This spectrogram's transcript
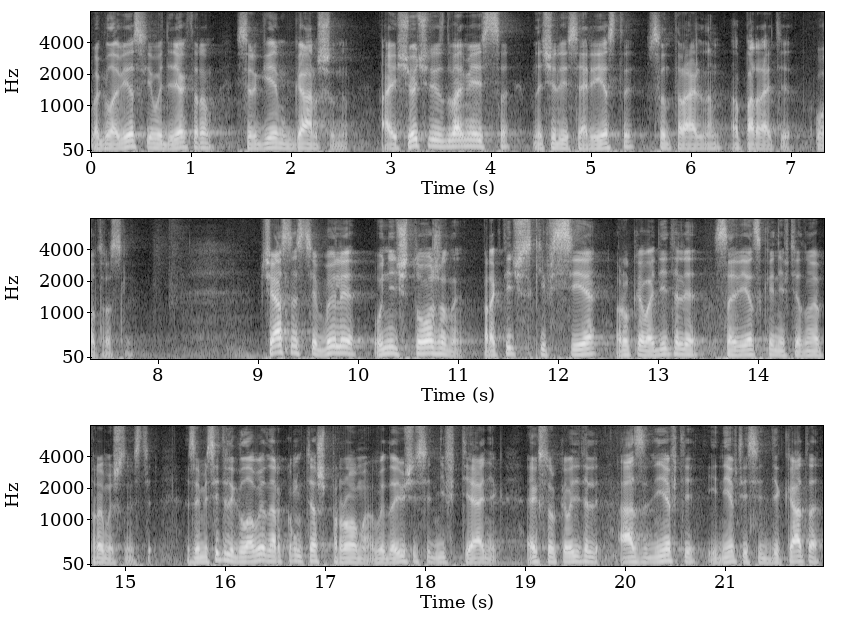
во главе с его директором Сергеем Ганшиным. А еще через два месяца начались аресты в центральном аппарате отрасли. В частности, были уничтожены практически все руководители советской нефтяной промышленности. Заместитель главы наркомтяжпрома, выдающийся нефтяник, экс-руководитель Азнефти и нефтесиндиката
